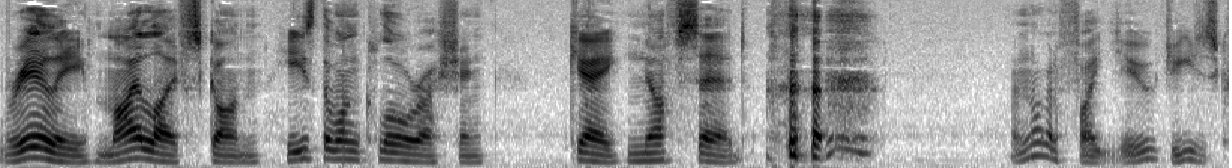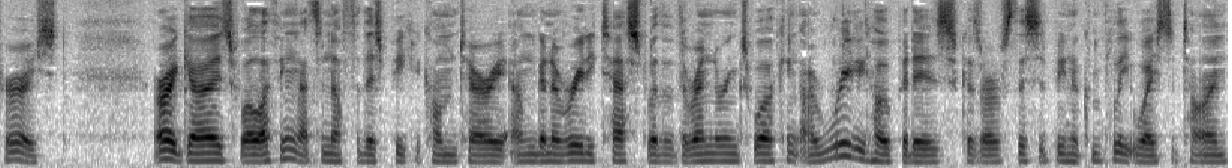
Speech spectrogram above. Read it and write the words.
Really, my life's gone. He's the one claw rushing. Okay, enough said. I'm not gonna fight you, Jesus Christ. Alright guys, well I think that's enough for this Pika commentary. I'm going to really test whether the rendering's working. I really hope it is, because else this has been a complete waste of time.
